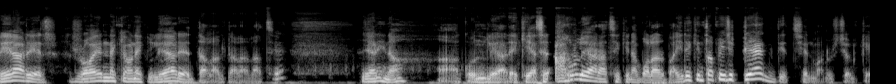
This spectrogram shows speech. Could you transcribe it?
লেয়ারের রয়ের নাকি অনেক লেয়ারের দালাল টালাল আছে। জানি না কোন লেয়ারে কি আছে, আরও লেয়ার আছে কিনা বলার বাইরে, কিন্তু আপনি যে ট্যাগ দিচ্ছেন মানুষজনকে,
